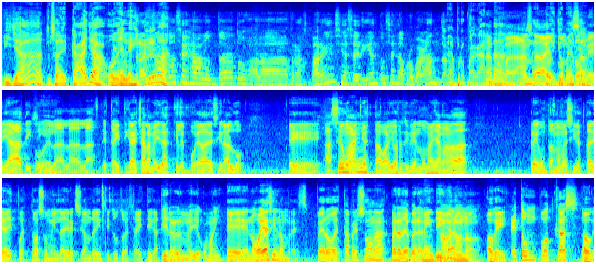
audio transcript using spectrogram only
Y ya, tú sabes, calla o deslegitima. Entonces, a los datos, a la transparencia, sería entonces la propaganda. La propaganda. La propaganda, Exacto, el yo control pensaba- mediático, Sí. la, la, la estadística hecha a la medida. Que les voy a decir algo. Eh, hace un año estaba yo recibiendo una llamada preguntándome si yo estaría dispuesto a asumir la dirección del Instituto de Estadística. Tíralo en medio como ahí. Eh, no voy a decir nombres, pero esta persona Espérate, espérate. me indica. No, no, no. Ok, Esto es un podcast. ok,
